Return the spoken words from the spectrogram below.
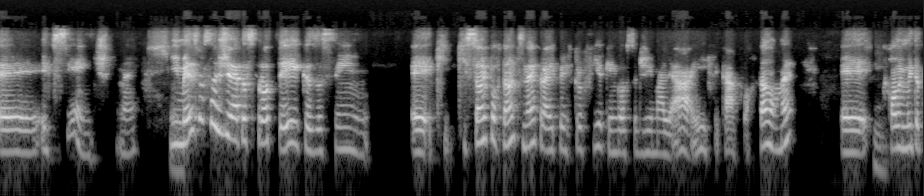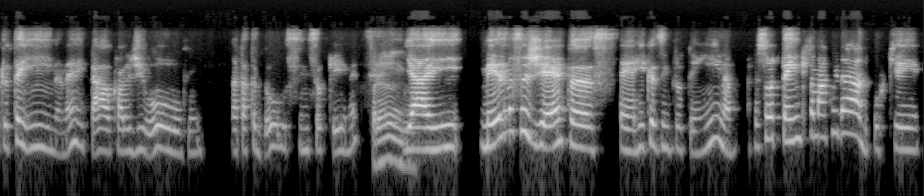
é, eficiente, né? E mesmo essas dietas proteicas, assim, é, que, que são importantes, né, para hipertrofia, quem gosta de malhar e ficar fortão, né? É, come muita proteína, né, e tal, caldo de ovo, batata doce, não sei o quê, né? Frango. E aí, mesmo essas dietas é, ricas em proteína, a pessoa tem que tomar cuidado, porque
